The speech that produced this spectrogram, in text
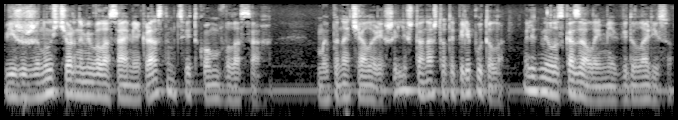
Вижу жену с черными волосами и красным цветком в волосах. Мы поначалу решили, что она что-то перепутала. Людмила сказала, имея в виду Ларису.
